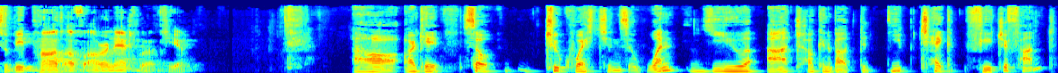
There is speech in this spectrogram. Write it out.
to be part of our network here. Oh, okay. So two questions. One, you are talking about the Deep Tech Future Fund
